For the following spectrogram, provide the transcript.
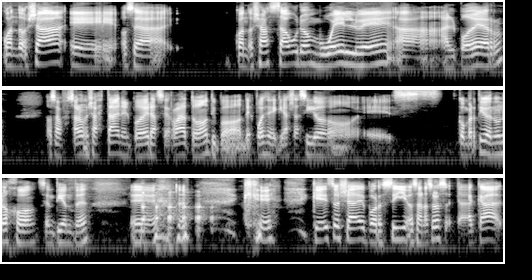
cuando ya, o sea, cuando ya Sauron vuelve a- al poder, o sea, Sauron ya está en el poder hace rato, tipo, después de que haya sido eh, convertido en un ojo sentiente. Eh, que, que eso ya de por sí, o sea, nosotros acá,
